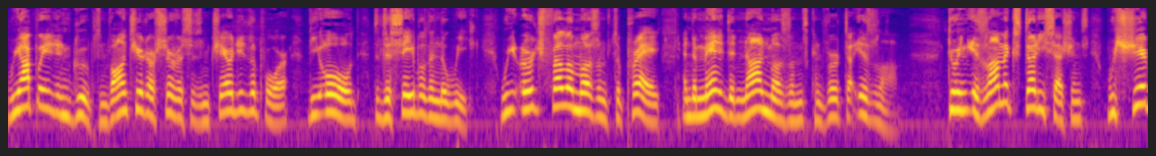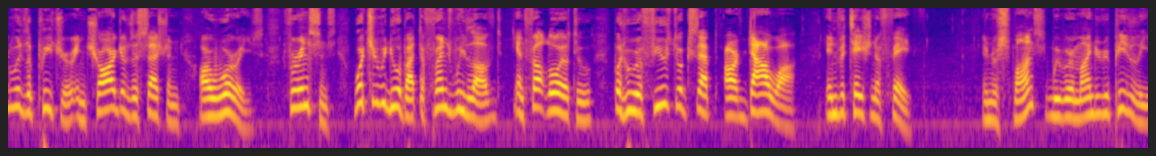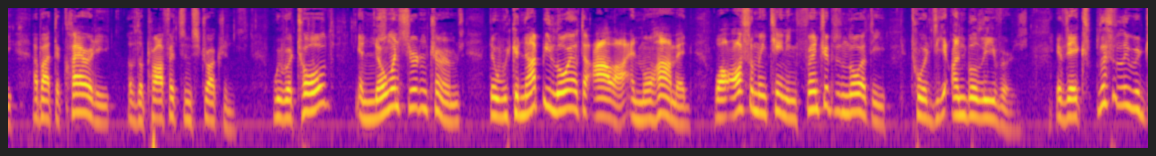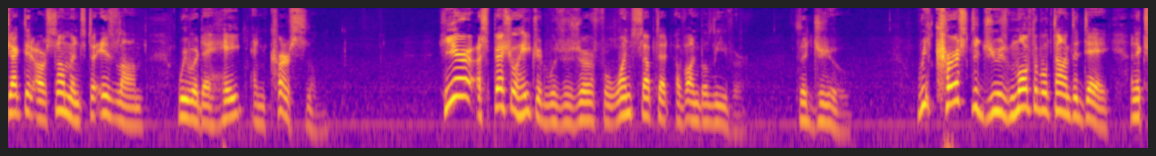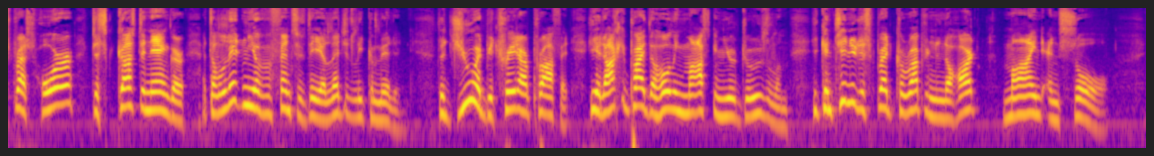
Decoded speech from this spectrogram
We operated in groups and volunteered our services in charity to the poor, the old, the disabled, and the weak. We urged fellow Muslims to pray and demanded that non Muslims convert to Islam. During Islamic study sessions, we shared with the preacher in charge of the session our worries. For instance, what should we do about the friends we loved and felt loyal to, but who refused to accept our dawah, invitation of faith? In response, we were reminded repeatedly about the clarity of the Prophet's instructions. We were told, in no uncertain terms, that we could not be loyal to Allah and Muhammad while also maintaining friendships and loyalty towards the unbelievers. If they explicitly rejected our summons to Islam, we were to hate and curse them. Here, a special hatred was reserved for one subset of unbeliever the Jew. We cursed the Jews multiple times a day and expressed horror, disgust, and anger at the litany of offenses they allegedly committed. The Jew had betrayed our prophet. He had occupied the holy mosque in Jerusalem. He continued to spread corruption in the heart, mind, and soul.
